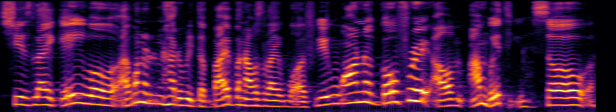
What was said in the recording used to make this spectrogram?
she's like, hey, well, I want to learn how to read the Bible. And I was like, well, if you want to go for it, i am with you. So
